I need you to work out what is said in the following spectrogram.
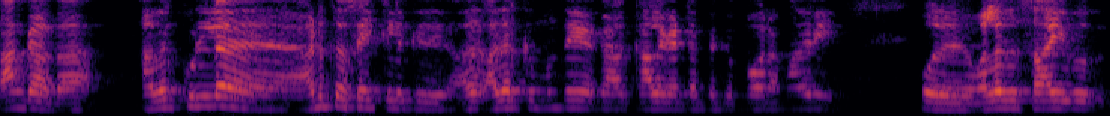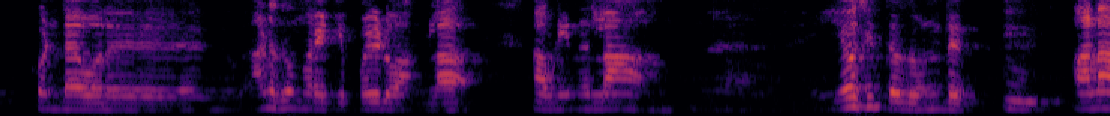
தாங்காதா? அதற்குள்ள அடுத்த சைக்கிளுக்கு அதற்கு முந்தைய காலகட்டத்துக்கு போற மாதிரி ஒரு வலது சாய்வு கொண்ட ஒரு அணுகுமுறைக்கு போயிடுவாங்களா? அப்படின்னு எல்லாம் யோசித்தது உண்டு. ஆனா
